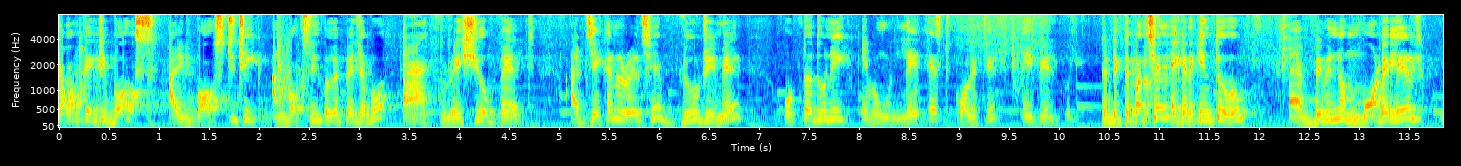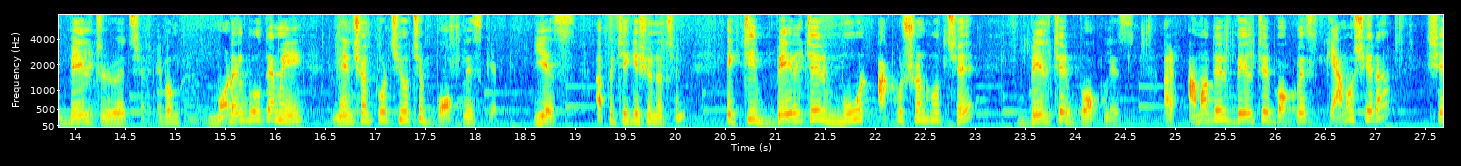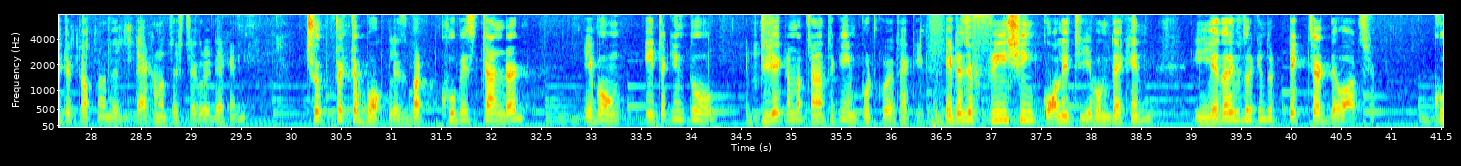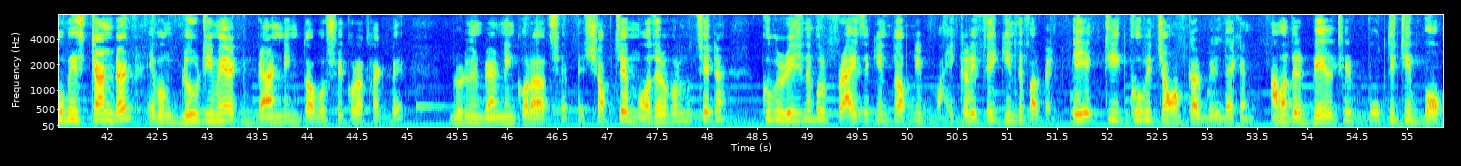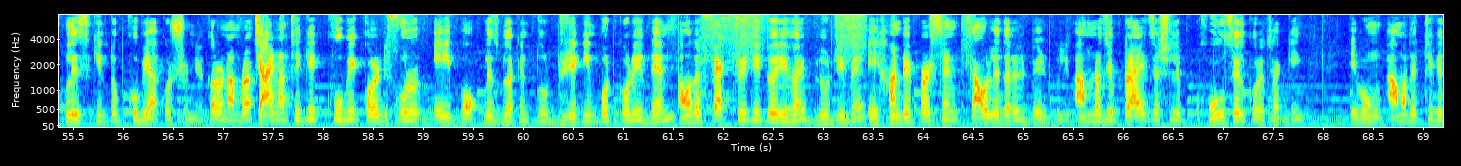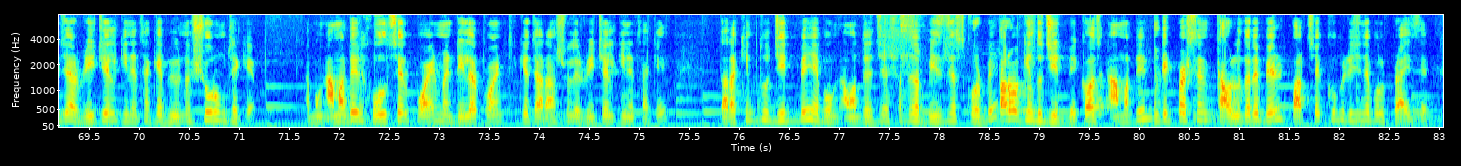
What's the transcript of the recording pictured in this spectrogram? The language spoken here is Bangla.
চমৎকার একটি বক্স আর এই বক্সটি ঠিক আনবক্সিং করলে পেয়ে যাব এক রেশিও বেল্ট আর যেখানে রয়েছে ব্লু ড্রিমের অত্যাধুনিক এবং লেটেস্ট কোয়ালিটির এই বেল্টগুলি দেখতে পাচ্ছেন, এখানে কিন্তু বিভিন্ন মডেলের বেল্ট রয়েছে। এবং মডেল বলতে আমি মেনশন করছি হচ্ছে বকলেসকে ইয়েস আপনি ঠিকই শুনেছেন। একটি বেল্টের মূল আকর্ষণ হচ্ছে বেল্টের বকলেস আর আমাদের বেল্টের বকলেস কেন সেরা? সেটা একটু আপনাদের দেখানোর চেষ্টা করি, দেখেন। ছোট্ট একটা বকলেস বাট খুবই স্ট্যান্ডার্ড এবং এটা কিন্তু ডিরেক্ট আমার চায়না থেকে ইম্পোর্ট করে থাকি। এটা যে ফিনিশিং কোয়ালিটি এবং দেখেন লেদারের ভিতরে কিন্তু টেক্সচার দেওয়া আছে। খুবই স্ট্যান্ডার্ড এবং ব্লু ড্রিমের একটা ব্র্যান্ডিং তো অবশ্যই করা থাকবে। ব্লু ড্রিমের ব্র্যান্ডিং করা আছে। সবচেয়ে মজার ব্যাপার হচ্ছে এটা খুবই রিজনেবল প্রাইসে কিন্তু আপনি পাইকারিতেই কিনতে পারবেন। এই একটি খুবই চমৎকার বেল্ট দেখেন, আমাদের বেল্টের প্রতিটি বকলেস কিন্তু খুবই আকর্ষণীয়। কারণ আমরা চায়না থেকে খুবই কোয়ালিটিফুল এই বকলেসগুলো কিন্তু ডিরেক্ট ইম্পোর্ট করি। দেন আমাদের ফ্যাক্টরিতে তৈরি হয় ব্লু ড্রিমে এই হান্ড্রেড পার্সেন্ট কাউলেদারের বেল্টগুলি আমরা যে প্রাইস আসলে হোলসেল করে থাকি এবং আমাদের থেকে যারা রিটেল কিনে থাকে বিভিন্ন শোরুম থেকে এবং আমাদের হোলসেল পয়েন্ট মানে ডিলার পয়েন্ট থেকে যারা আসলে রিটেল কিনে থাকে তারা কিন্তু জিতবে এবং আমাদের যে সাথে বিজনেস করবে, তারাও কিন্তু জিতবে। কজ আমাদের হান্ড্রেড পার্সেন্ট কাউলাদারে বেল্ট পাচ্ছে খুবই রিজনেবল প্রাইসে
